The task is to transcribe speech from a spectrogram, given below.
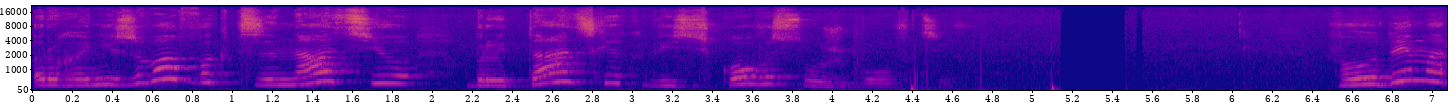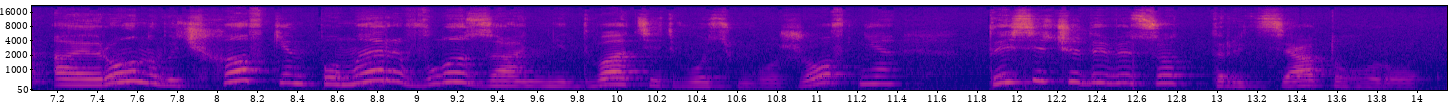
організував вакцинацію британських військовослужбовців. Володимир Айронович Хавкін помер в Лозанні 28 жовтня 1930 року.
